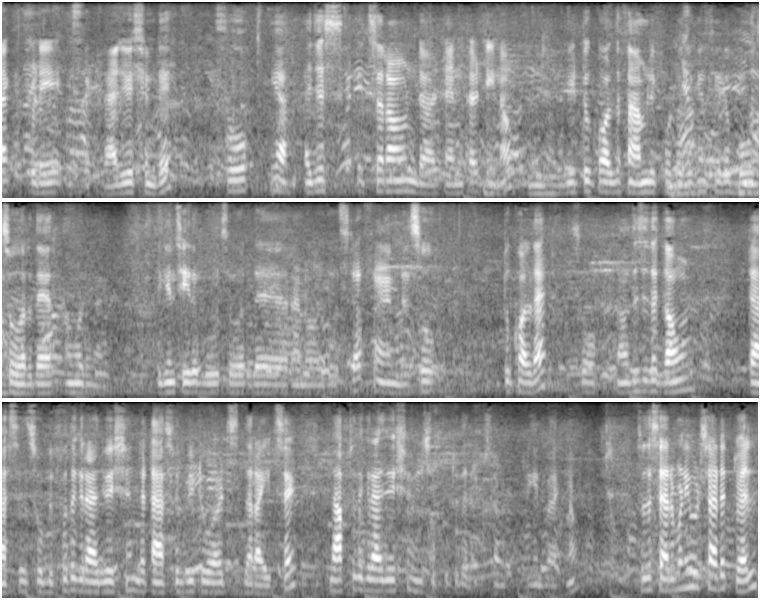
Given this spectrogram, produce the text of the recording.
Back. Today is the graduation day. So yeah, I just it's around uh, 10:30 now. We took all the family photos. You can see the booths over there. You can see the booths over there and all those stuff. And uh, so took all that. So now this is the gown tassel. So before the graduation, the tassel will be towards the right side. And after the graduation, we shift it to the left side. Bring it back now. So the ceremony would start at 12.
